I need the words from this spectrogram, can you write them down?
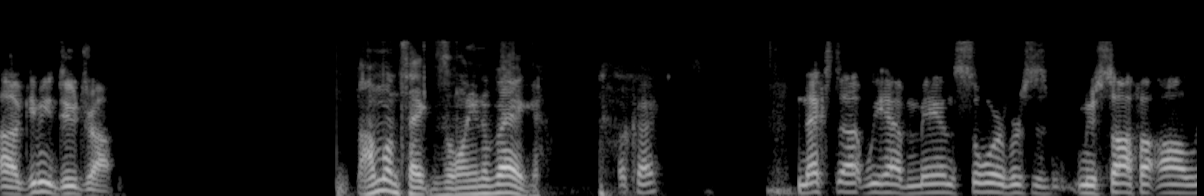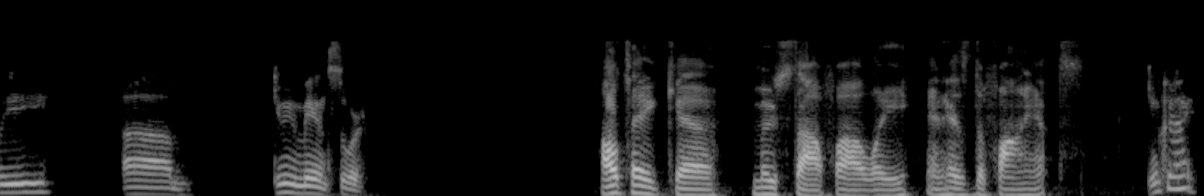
Uh, give me Doudrop. I'm gonna take Zelina Vega. Okay. Next up, we have Mansoor versus Mustafa Ali. Um, give me Mansoor. I'll take uh, Mustafa Ali and his defiance. Okay.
